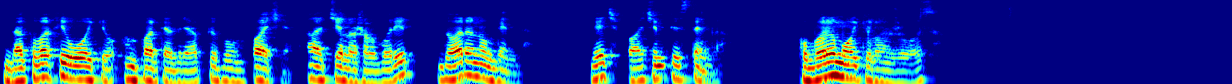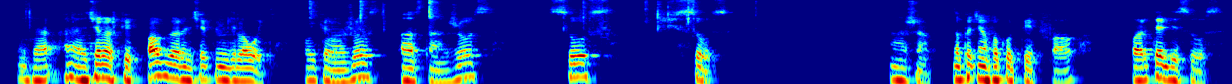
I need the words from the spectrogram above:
Dacă va fi ochiul în partea dreaptă, vom face același algoritm, doar în oglindă. Deci facem pe stânga. Coborăm ochiul în jos, Adică același pic-pap, dar începem de la ochi. Ochiul în jos, asta în jos, sus și sus. Așa. După ce am făcut pic-pap, partea de sus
